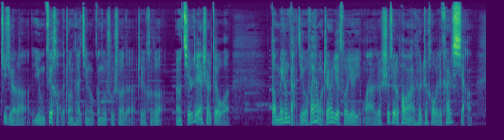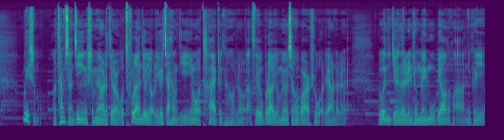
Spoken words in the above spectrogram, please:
拒绝了用最好的状态进入耕读书社的这个合作。然后其实这件事儿对我倒没什么打击，我发现我真是越挫越勇啊！就失去了泡泡玛特之后，我就开始想，为什么啊？他们想进一个什么样的地儿？我突然就有了一个假想敌，因为我太争强好胜了，所以我不知道有没有小伙伴是我这样的人。如果你觉得人生没目标的话，你可以。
